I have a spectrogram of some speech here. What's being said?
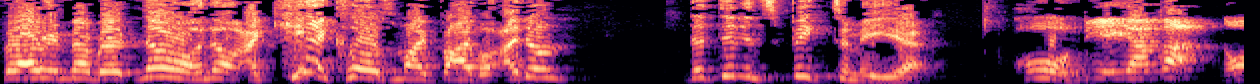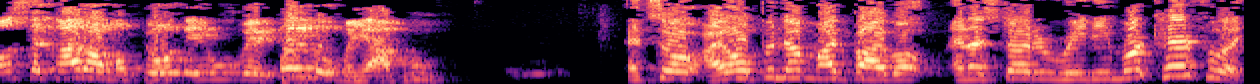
but I remember, no, no, I can't close my Bible. I don't, that didn't speak to me yet. And so I opened up my Bible and I started reading more carefully.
